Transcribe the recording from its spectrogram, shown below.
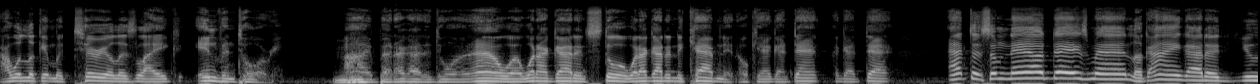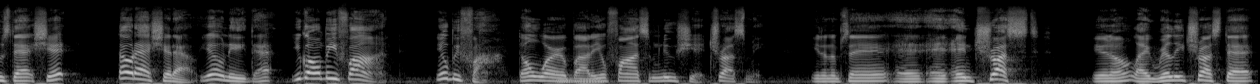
i would look at material as like inventory Mm-hmm. i bet i gotta do an ah, hour what i got in store what i got in the cabinet. Okay i got that i got that. After some nowadays man look i ain't gotta use that shit. Throw that shit out. You don't need that. You gonna be fine. You'll be fine. Don't worry about it. Mm-hmm. You'll find some new shit. Trust me. You know what i'm saying? And and, and trust you know, like really trust that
